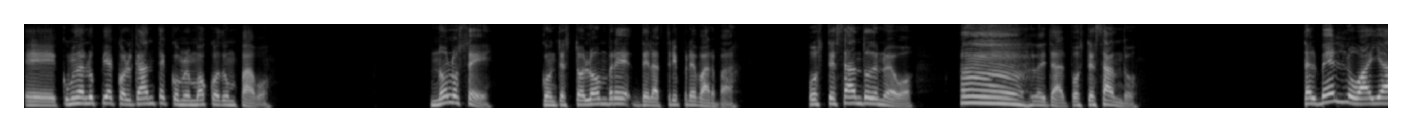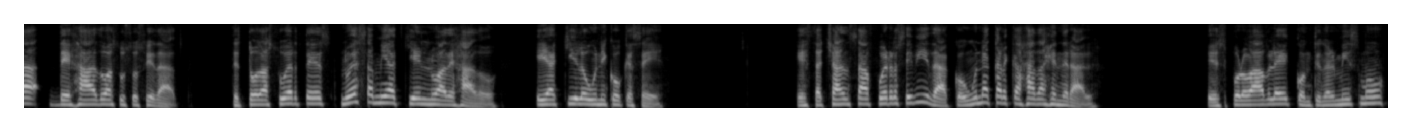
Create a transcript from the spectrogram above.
Eh, como una lupia colgante como el moco de un pavo. No lo sé, contestó el hombre de la triple barba, postezando de nuevo. Ah, like that, postezando. Tal vez lo haya dejado a su sociedad. De todas suertes, no es a mí quien lo ha dejado. Y aquí lo único que sé. Esta chanza fue recibida con una carcajada general. Es probable, continuó el mismo,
